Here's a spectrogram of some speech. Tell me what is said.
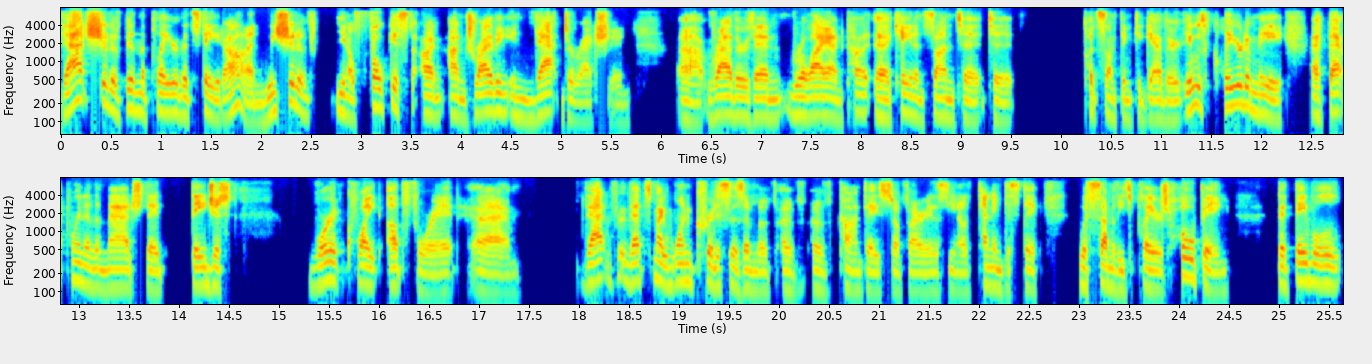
That should have been the player that stayed on. We should have, you know, focused on on driving in that direction uh, rather than rely on uh, Kane and Son to to put something together. It was clear to me at that point in the match that they just weren't quite up for it. Um, that that's my one criticism of, of of Conte so far is you know tending to stick with some of these players, hoping that they will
